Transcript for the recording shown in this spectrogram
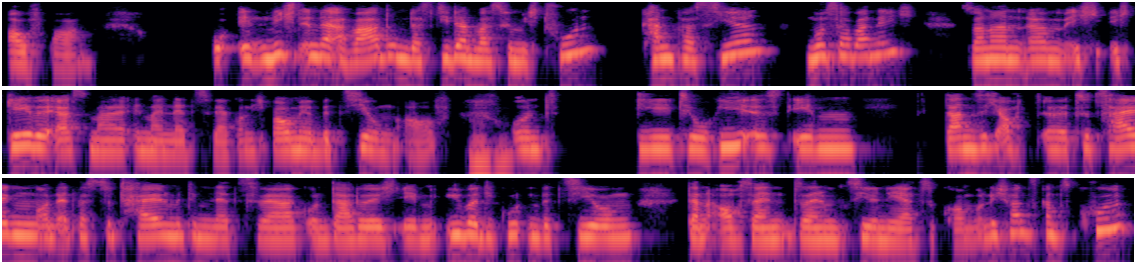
aufbauen? Nicht in der Erwartung, dass die dann was für mich tun, kann passieren, muss aber nicht, sondern ähm, ich, ich gebe erstmal in mein Netzwerk und ich baue mir Beziehungen auf. Mhm. Und die Theorie ist eben, dann sich auch äh, zu zeigen und etwas zu teilen mit dem Netzwerk und dadurch eben über die guten Beziehungen dann auch sein, seinem Ziel näher zu kommen. Und ich fand es ganz cool.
